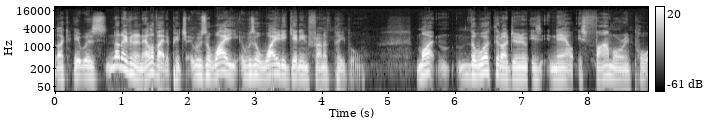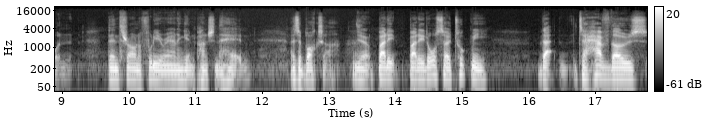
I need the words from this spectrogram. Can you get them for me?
Like it was not even an elevator pitch. It was a way. It was a way to get in front of people. My the work that I do is now is far more important than throwing a footy around and getting punched in the head as a boxer. Yeah. But it but it also took me that to have those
